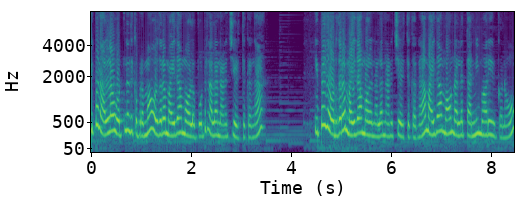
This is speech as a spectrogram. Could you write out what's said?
இப்போ நல்லா ஒட்டினதுக்கு அப்புறமா ஒரு தடவை மைதா மாவில் போட்டு நல்லா நனைச்சி எடுத்துக்கோங்க. இப்போ இதை ஒரு தடவை மைதா மாவில் நல்லா நனைச்சி எடுத்துக்கோங்க. மைதா மாவு நல்லா தண்ணி மாதிரி இருக்கணும்.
